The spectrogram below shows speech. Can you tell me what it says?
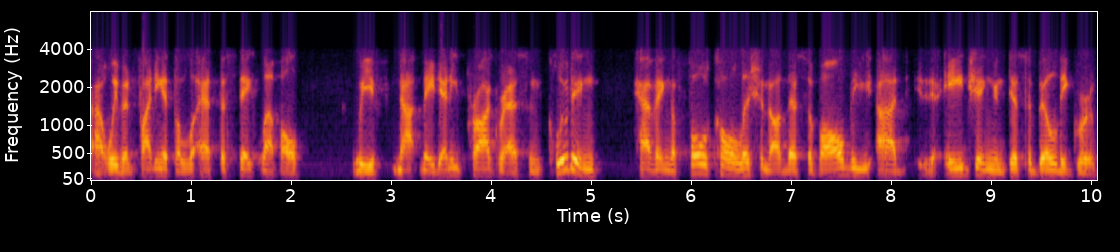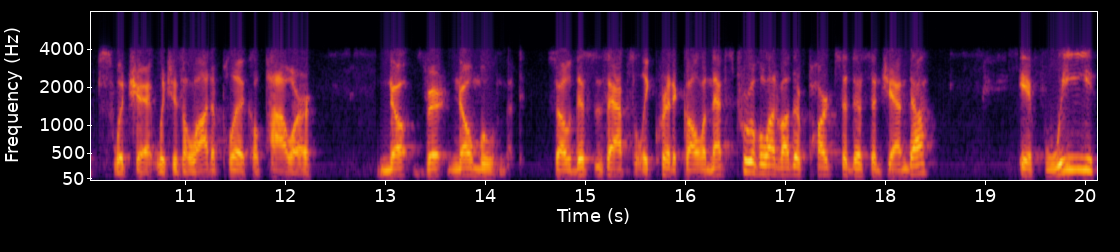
Uh, we've been fighting at the at the state level We've not made any progress, including having a full coalition on this of all the uh, aging and disability groups, which uh, which is a lot of political power. No, ver- no movement. So this is absolutely critical, and that's true of a lot of other parts of this agenda. If we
